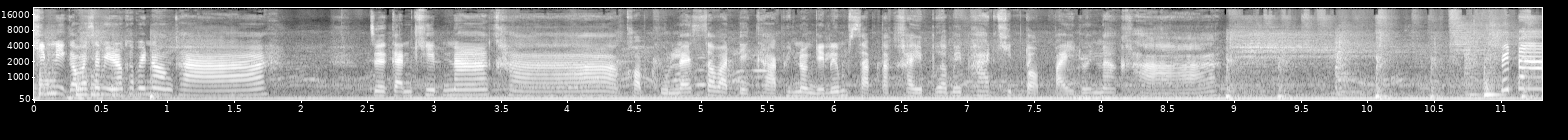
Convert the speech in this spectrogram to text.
คลิปนี้ก็ไว้สมีแล้วค่ะพี่น้องค่ะ เจอกันคลิปหน้าค่ะ ขอบคุณและสวัสดีค่ะ พี่น้องอย่าลืมซับตะไคร้เพื่อไม่พลาดคลิปต่อไปด้วยนะคะ บ๊ายบาย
